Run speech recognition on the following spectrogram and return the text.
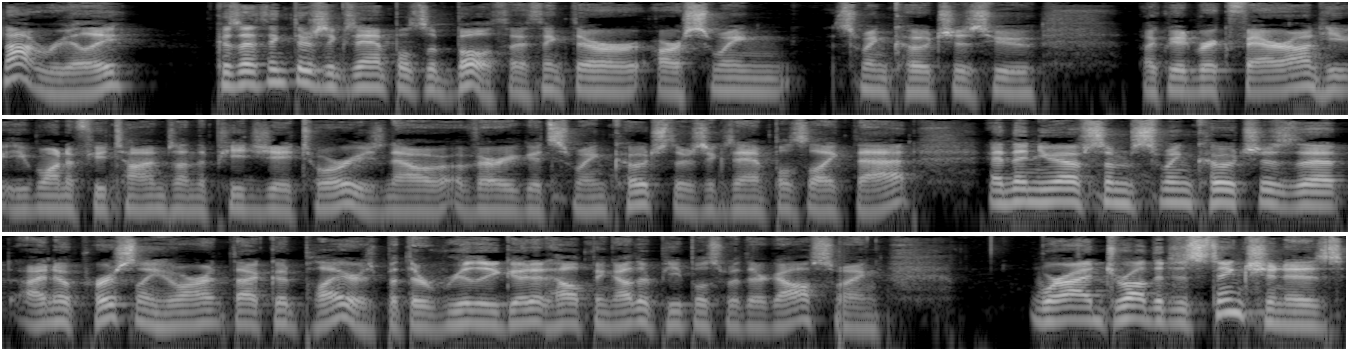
Not really, because I think there's examples of both. I think there are, are swing swing coaches who, like we had Rick Farron, he, he won a few times on the PGA Tour. He's now a very good swing coach. There's examples like that. And then you have some swing coaches that I know personally who aren't that good players, but they're really good at helping other people with their golf swing. Where I draw the distinction is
